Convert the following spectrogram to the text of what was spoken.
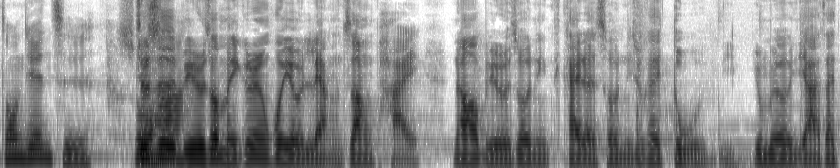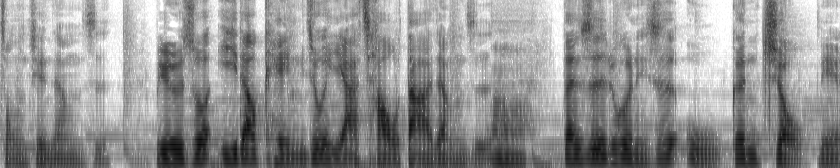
中间值就是比如说每个人会有两张牌，然后比如说你开的时候，你就可以赌有没有压在中间这样子。比如说一到 K，你就会压超大这样子。嗯。但是如果你是五跟九，你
